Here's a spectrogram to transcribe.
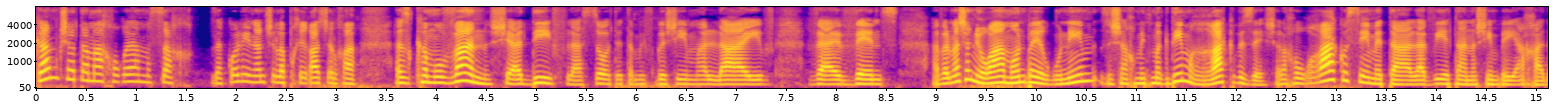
גם כשאתה מאחורי המסך. זה הכל עניין של הבחירה שלך. אז כמובן שעדיף לעשות את המפגשים ה live וה events, אבל מה שאני רואה המון בארגונים, זה שאנחנו מתמקדים רק בזה, שאנחנו רק עושים את ה... להביא את האנשים ביחד,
